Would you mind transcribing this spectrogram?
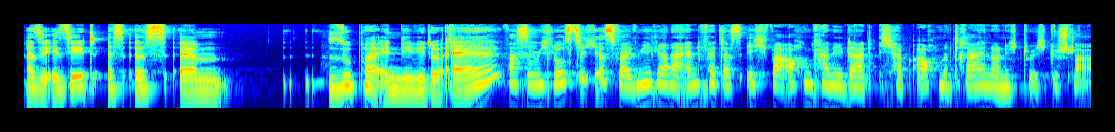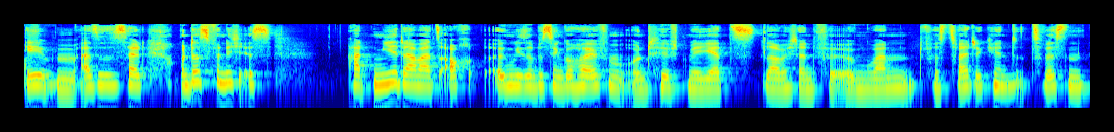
Also ihr seht, es ist ähm, super individuell. Was nämlich lustig ist, weil mir gerade einfällt, dass ich war auch ein Kandidat. Ich habe auch mit drei noch nicht durchgeschlafen. Eben, also es ist halt, und das finde ich ist, hat mir damals auch irgendwie so ein bisschen geholfen und hilft mir jetzt, glaube ich, dann für irgendwann, fürs zweite Kind zu wissen,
